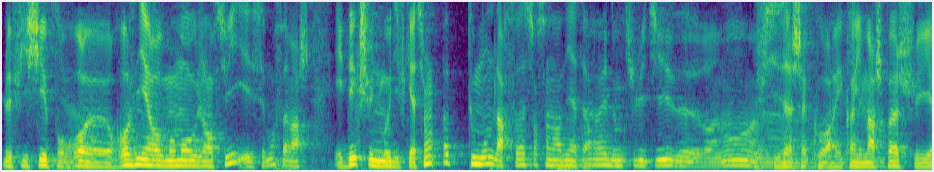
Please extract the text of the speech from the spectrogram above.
le, fichier pour revenir au moment où j'en suis et c'est bon, ça marche. Et dès que je fais une modification, hop, tout le monde la reçoit sur son ordinateur. Ah ouais, donc tu l'utilises vraiment. Je l'utilise à chaque cours. Et quand il marche pas, je suis,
